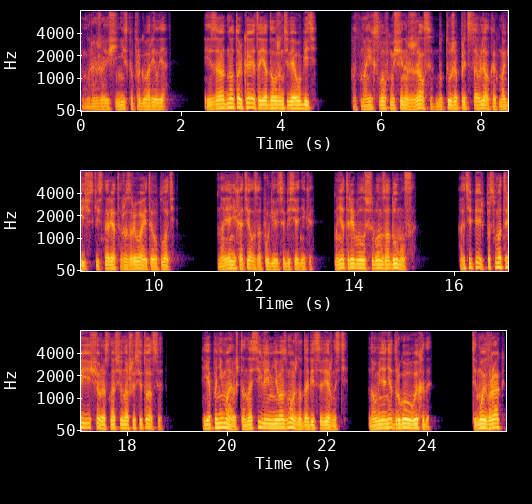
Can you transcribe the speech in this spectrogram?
угрожающе низко проговорил я. И заодно только это я должен тебя убить. От моих слов мужчина сжался, будто уже представлял, как магический снаряд разрывает его плоть. Но я не хотел запугивать собеседника. Мне требовалось, чтобы он задумался. А теперь посмотри еще раз на всю нашу ситуацию. Я понимаю, что насилием невозможно добиться верности, но у меня нет другого выхода. Ты мой враг,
